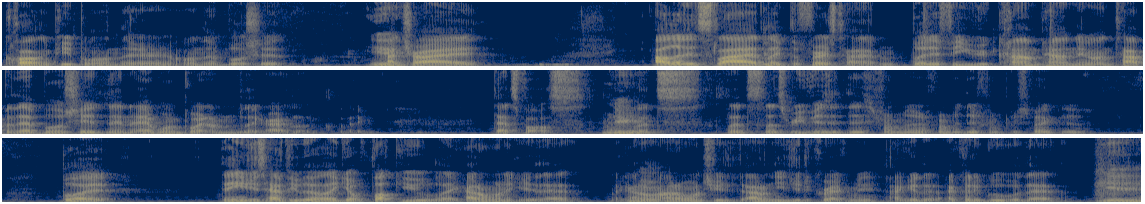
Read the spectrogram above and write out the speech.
calling people on their on their bullshit. Yeah. I try. I'll let it slide like the first time, but if you're compounding on top of that bullshit, then at one point I'm like, all right, look, like that's false. Like, Yeah. Let's let's let's revisit this from a from a different perspective. But then you just have people that are like, yo, fuck you. Like I don't want to hear that. Like I don't I don't want you. To, I don't need you to correct me. I could I could have googled that. Yeah.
